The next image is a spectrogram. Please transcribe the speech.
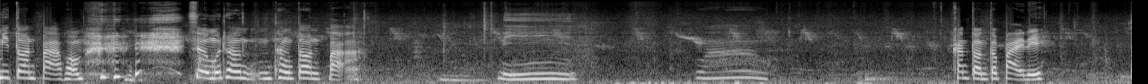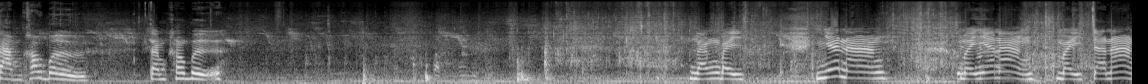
มีตอนป่าพร้อม เสิร์ฟมาทั้งทั้งตอนป่า นี่ ว้าว ขั้นตอนต่อไปดิต่ำเข้าเบอร์ตามข้าวเบอร์ล้างใบย่านาง ใบย่านาง ใบจานาง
